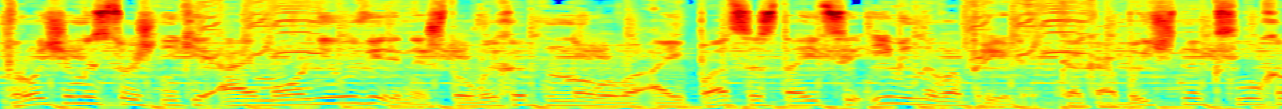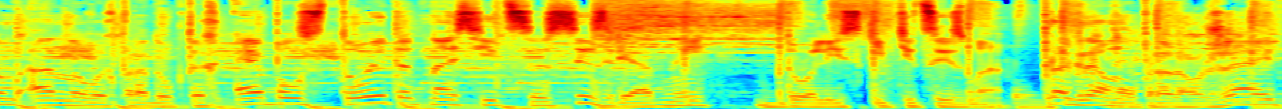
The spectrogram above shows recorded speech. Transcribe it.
Впрочем, источники iMore не уверены, что выход нового iPad состоится именно в апреле. Как обычно, к слухам о новых продуктах Apple стоит относиться с изрядной долей скептицизма. Программу продолжает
